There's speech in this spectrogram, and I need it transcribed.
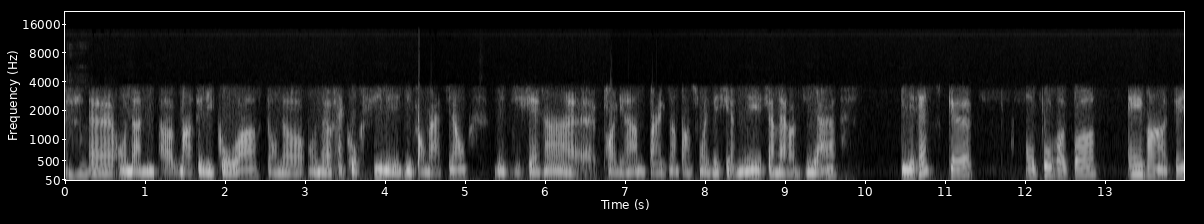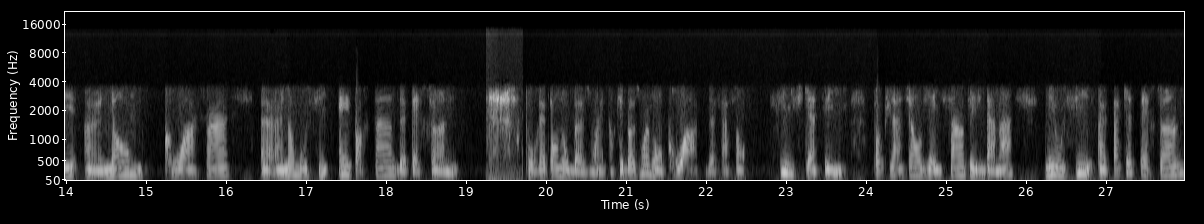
Mm-hmm. euh, on a augmenté les cohortes, on a, on a raccourci les, formations des différents euh, programmes, par exemple, en soins d'infirmiers, infirmières ordinaires. Il reste que on ne pourra pas inventer un nombre croissant, euh, un nombre aussi important de personnes pour répondre aux besoins. Donc, les besoins vont croître de façon significative. Population vieillissante, évidemment, mais aussi un paquet de personnes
